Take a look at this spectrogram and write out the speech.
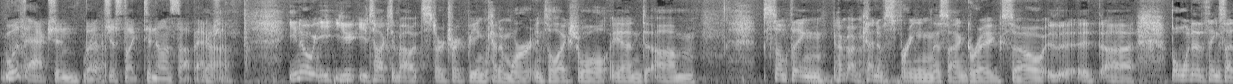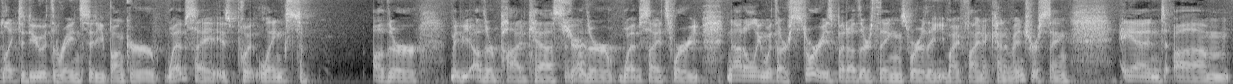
with action, but Right. just like to nonstop action. Yeah. You know, you, you talked about Star Trek being kind of more intellectual, and um, something I'm, I'm kind of springing this on Greg. So, it, uh, but one of the things I'd like to do with the Rain City Bunker website is put links to other maybe other podcasts and other websites where not only with our stories but other things where that you might find it kind of interesting and um,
